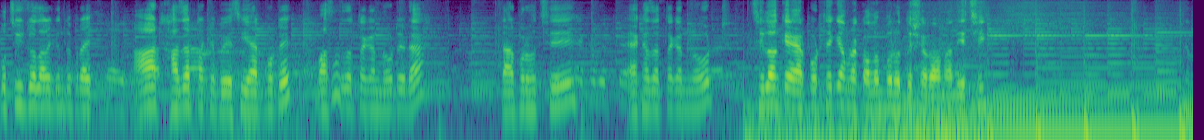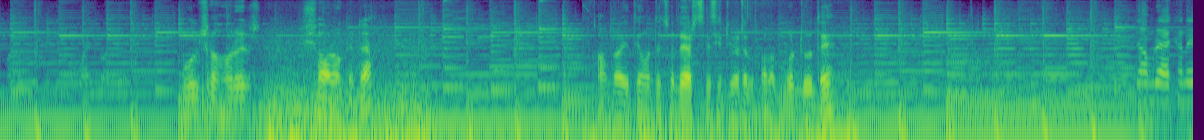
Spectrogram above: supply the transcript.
পঁচিশ ডলার কিন্তু প্রায় আট হাজার টাকা পেয়েছি এয়ারপোর্টে পাঁচ হাজার টাকার নোট এটা। তারপর হচ্ছে এক হাজার টাকার নোট শ্রীলঙ্কা এয়ারপোর্ট থেকে আমরা কলম্বোর উদ্দেশ্যে রওনা দিয়েছি। মূল শহরের সড়ক এটা। আমরা ইতিমধ্যে চলে আসছি সিটি হোটেল কলম্বো টুতে আমরা এখানে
